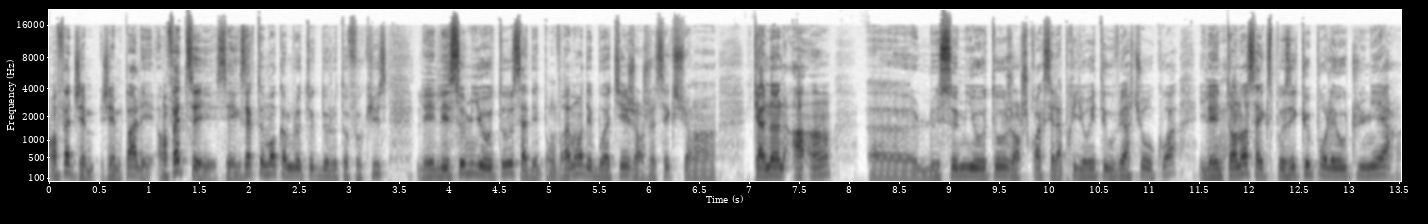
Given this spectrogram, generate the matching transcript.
en fait, j'aime pas les. En fait, c'est exactement comme le truc de l'autofocus. Les, les semi-auto, ça dépend vraiment des boîtiers. Genre, je sais que sur un Canon A1, euh, le semi-auto, genre, je crois que c'est la priorité ouverture ou quoi, il a une tendance à exposer que pour les hautes lumières.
